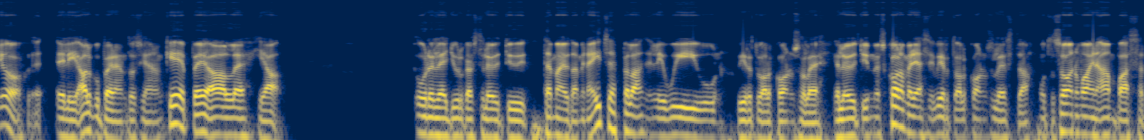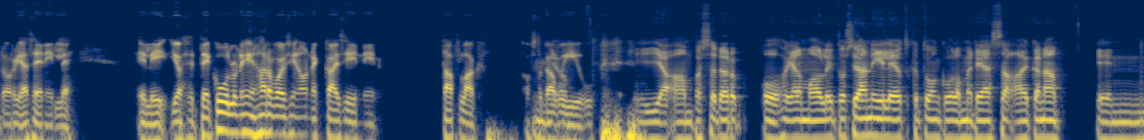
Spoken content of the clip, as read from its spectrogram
Joo, eli alkuperäinen tosiaan on GPAlle ja uudelleen julkaistu löytyy tämä, jota minä itse pelaan, eli Wii U Virtual Console, ja löytyy myös 3DS Virtual Consolesta, mutta se on vain Ambassador-jäsenille. Eli jos ette kuulu niihin harvoisiin onnekkaisiin, niin tough luck, ostakaa. Wii U. Ja Ambassador-ohjelma oli tosiaan niille, jotka tuon 3DS aikana, en,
